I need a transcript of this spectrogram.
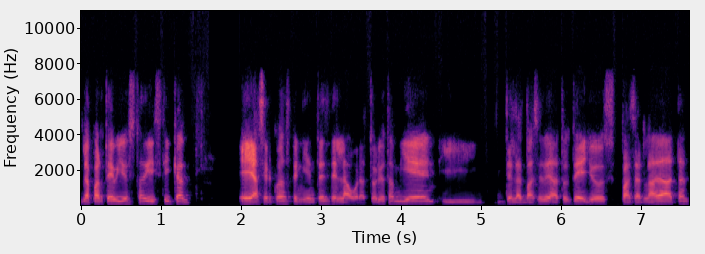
la parte de bioestadística eh, hacer cosas pendientes del laboratorio también y de las bases de datos de ellos, pasar la data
